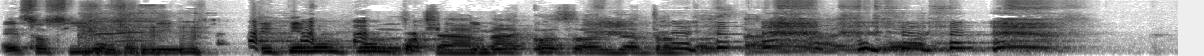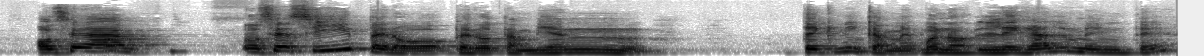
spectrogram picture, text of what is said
Eso sí, o sea, sí, sí tiene un punto. Los chamacos son de otro costal. O sea, o sea, sí, pero, pero también técnicamente, bueno, legalmente,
